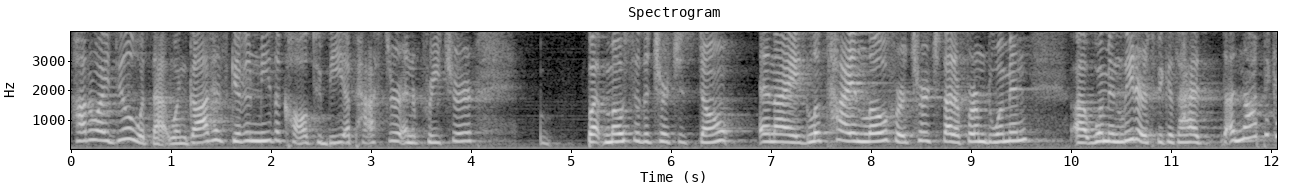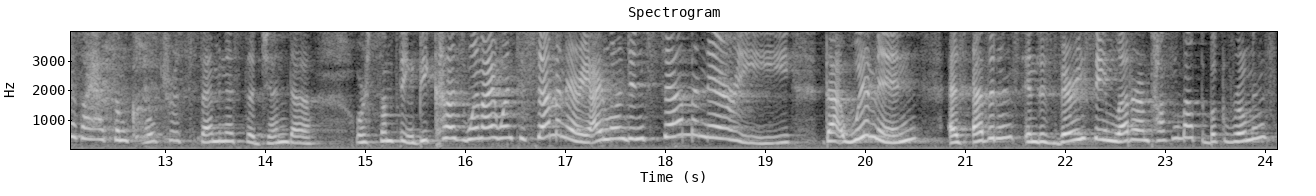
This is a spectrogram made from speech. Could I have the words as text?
how do i deal with that? When god has given me the call to be a pastor and a preacher but most of the churches don't. And i looked high and low for a church that affirmed women uh, women leaders because i had not because i had some culturist feminist agenda or something. Because when i went to seminary i learned in seminary that women as evidenced in this very same letter I'm talking about, the book of Romans,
